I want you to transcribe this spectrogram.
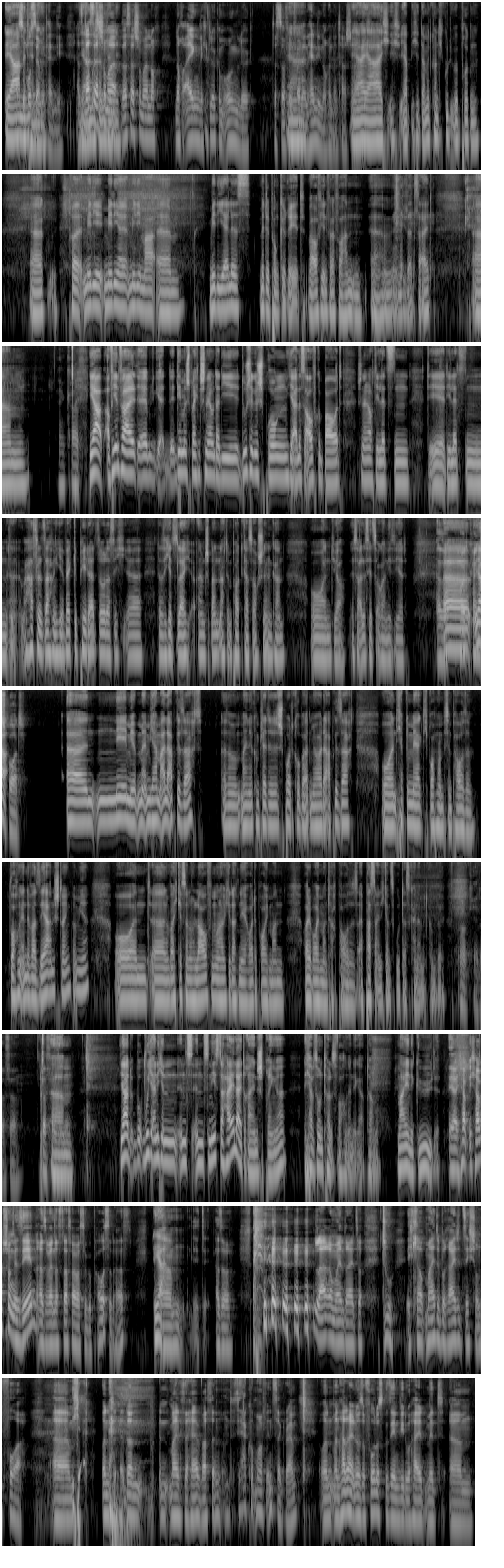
Ja, Ach, du mit musst Handy. ja mit Handy. Also Ja, das, ist ja ja schon mal, Handy. das ist ja schon mal noch, noch eigentlich Glück im Unglück, dass du auf jeden Ja. Fall dein Handy noch in der Tasche Ja, hast. ja, ich, ich, hab, ich, damit konnte ich gut überbrücken. Äh, Medi, Medi, Medima, ähm, medielles Mittelpunktgerät war auf jeden Fall vorhanden ähm, in dieser Zeit. Ähm, Ja, krass. ja, auf jeden Fall äh, dementsprechend schnell unter die Dusche gesprungen, hier alles aufgebaut, schnell noch die letzten, die, die letzten äh, Hasselsachen hier weggepedert, so dass ich, äh, dass ich jetzt gleich entspannt nach dem Podcast auch chillen kann. Und ja, ist alles jetzt organisiert. Also Äh, heute kein ja. Sport. Äh, nee, mir, mir haben alle abgesagt. Also meine komplette Sportgruppe hat mir heute abgesagt. Und ich habe gemerkt, ich brauche mal ein bisschen Pause. Wochenende war sehr anstrengend bei mir. Und äh, dann war ich gestern noch laufen und habe ich gedacht, nee, heute brauche ich mal einen, heute brauche ich mal einen Tag Pause. Das passt eigentlich ganz gut, dass keiner mitkommen will. Okay, das ja. Das Ähm, ja, wo ich eigentlich in, ins, ins nächste Highlight reinspringe, ich habe so ein tolles Wochenende gehabt, Tamu. Meine Güte. ja, ich habe ich hab schon gesehen, also wenn das das war, was du gepostet hast. Ja. Ähm, also Lara meinte halt so, du, ich glaube, Malte bereitet sich schon vor. Ähm, und dann meinte ich so, hä, was denn? Und sie, ja, guck mal auf Instagram. Und man hat halt nur so Fotos gesehen, wie du halt mit, ähm,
